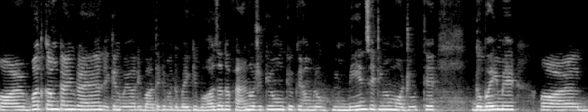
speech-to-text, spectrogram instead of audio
और बहुत कम टाइम रहे हैं लेकिन वही वाली बात है कि मैं दुबई की बहुत ज़्यादा फ़ैन हो चुकी हूँ क्योंकि हम लोग मेन सिटी में मौजूद थे दुबई में। और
